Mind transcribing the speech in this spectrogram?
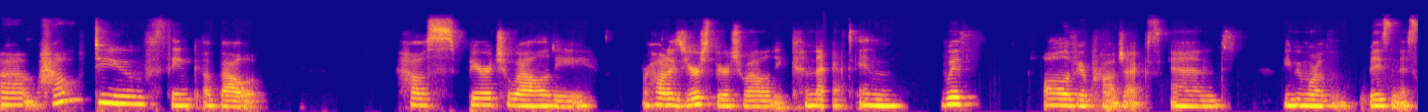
um, how do you think about how spirituality or how does your spirituality connect in with all of your projects and maybe more of the business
